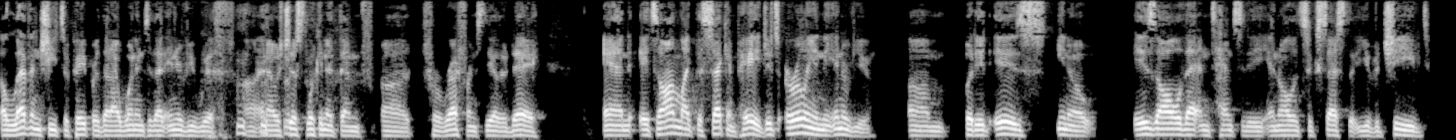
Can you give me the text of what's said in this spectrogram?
11 sheets of paper that I went into that interview with. Uh, and I was just looking at them, uh, for reference the other day. And it's on like the second page. It's early in the interview. Um, but it is, you know, is all that intensity and all the success that you've achieved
